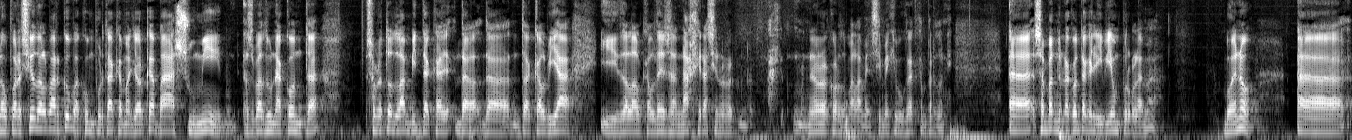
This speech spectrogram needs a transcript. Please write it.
L'operació del barco va comportar que Mallorca va assumir, es va donar compte sobretot l'àmbit de, de, de, de Calvià i de l'alcaldessa Nájera, si no, no recordo malament, si m'he equivocat, que em perdoni. Eh, se'n van donar compte que hi havia un problema. Bueno, eh,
